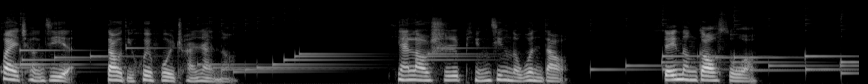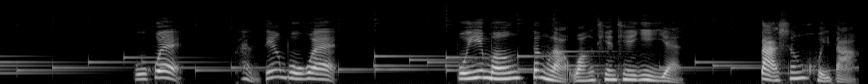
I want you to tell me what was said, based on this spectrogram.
坏成绩到底会不会传染呢？田老师平静地问道：“谁能告诉我？”“不会，肯定不会。”卜一萌瞪了王天天一眼，大声回答：“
